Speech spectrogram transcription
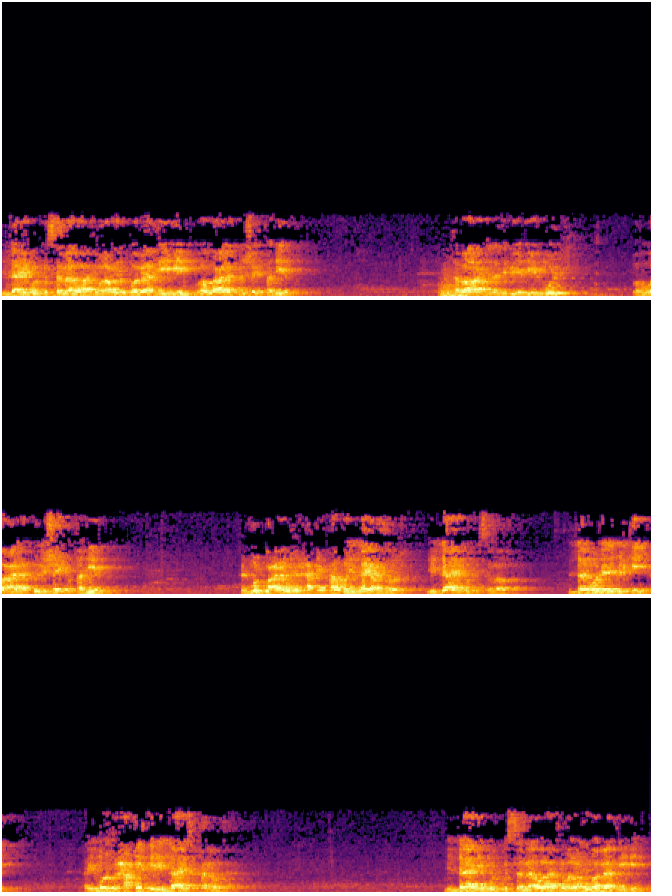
لله ملك السماوات والأرض وما فيهن وهو على كل شيء قدير. تبارك الذي بيده الملك وهو على كل شيء قدير. فالملك على وجه الحقيقة هو لله عز وجل لله ملك السماوات. اللام هنا للملكية. أي الملك الحقيقي لله سبحانه وتعالى. لله ملك السماوات والأرض وما فيهن.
